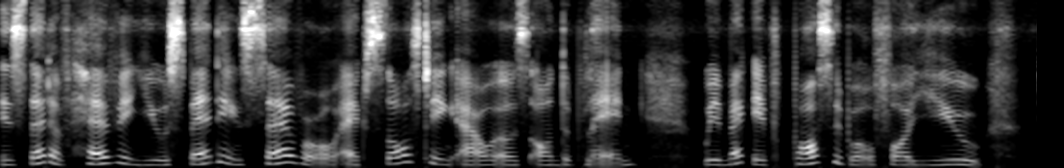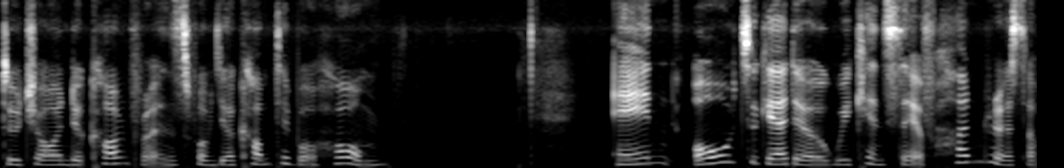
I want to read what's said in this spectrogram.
instead of having you spending several exhausting hours on the plane, we make it possible for you to join the conference from your comfortable home and all together we can save hundreds of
